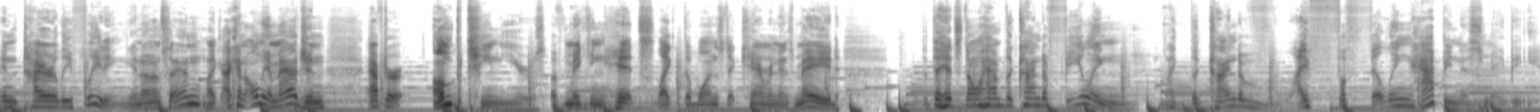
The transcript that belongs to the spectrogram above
entirely fleeting. You know what I'm saying? Like I can only imagine after umpteen years of making hits like the ones that Cameron has made, that the hits don't have the kind of feeling, like the kind of life fulfilling happiness, maybe.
